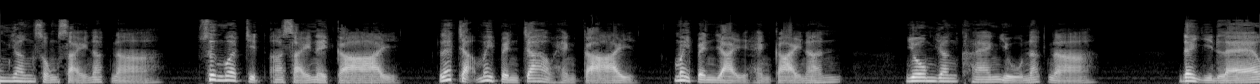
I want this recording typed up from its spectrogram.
มยังสงสัยนักหนา ซึ่งว่าจิตอาศัยในกาย และจะไม่เป็นเจ้าแห่งกาย ไม่เป็นใหญ่แห่งกายนั้น โยมยังแคลงอยู่นักหนา ได้ยินแล้ว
